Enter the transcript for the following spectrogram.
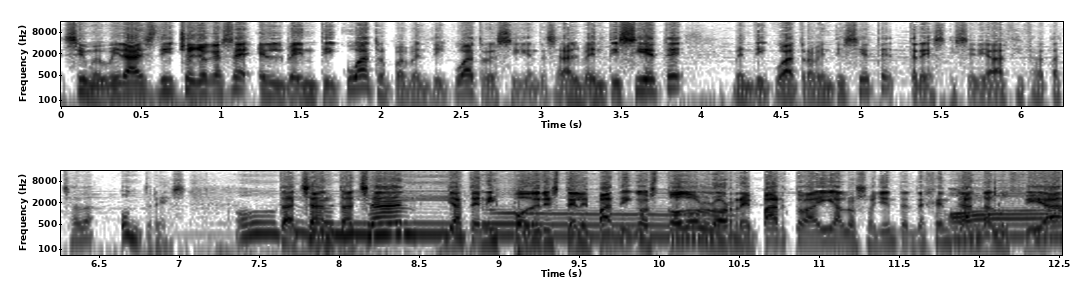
Si me hubieras dicho, yo qué sé, el 24, pues 24, el siguiente será el 27, 24, 27, 3. Y sería la cifra tachada, un 3. Oh, tachán, tachán, ya tenéis poderes telepáticos todos, los reparto ahí a los oyentes de gente de Andalucía.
